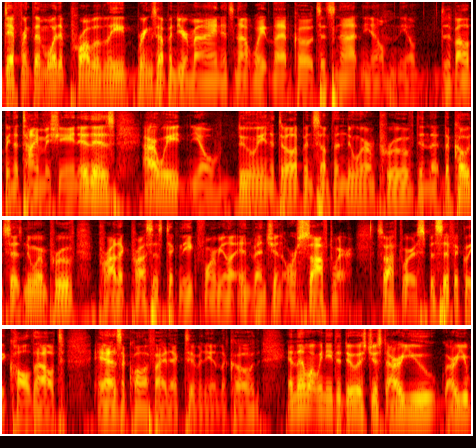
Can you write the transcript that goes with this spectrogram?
different than what it probably brings up into your mind. It's not weight lab coats. It's not you know you know developing a time machine. It is, are we, you know, doing developing something new or improved? And the, the code says new or improved product, process, technique, formula, invention, or software. Software is specifically called out as a qualified activity in the code. And then what we need to do is just are you are you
